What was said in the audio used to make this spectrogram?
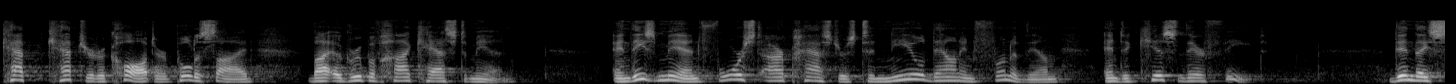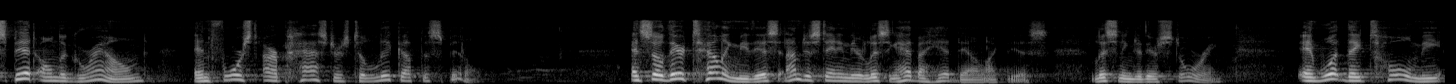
cap- captured or caught or pulled aside by a group of high caste men. And these men forced our pastors to kneel down in front of them and to kiss their feet. Then they spit on the ground and forced our pastors to lick up the spittle. And so they're telling me this, and I'm just standing there listening. I had my head down like this, listening to their story. And what they told me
